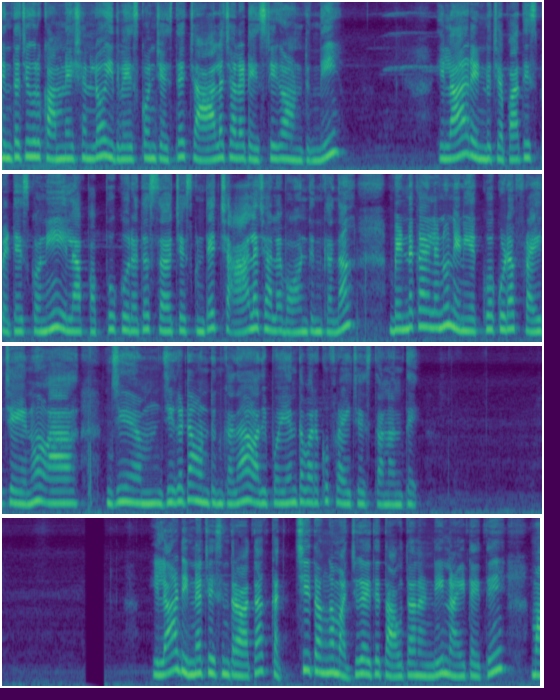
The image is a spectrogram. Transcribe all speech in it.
చింతచిగురు కాంబినేషన్లో ఇది వేసుకొని చేస్తే చాలా చాలా టేస్టీగా ఉంటుంది. ఇలా రెండు చపాతీస్ పెట్టేసుకొని ఇలా పప్పు కూరతో సర్వ్ చేసుకుంటే చాలా చాలా బాగుంటుంది కదా. బెండకాయలను నేను ఎక్కువ కూడా ఫ్రై చేయను. ఆ జి జిగట ఉంటుంది కదా అది పోయేంత వరకు ఫ్రై చేస్తాను అంతే. ఇలా డిన్నర్ చేసిన తర్వాత ఖచ్చితంగా మజ్జిగ అయితే తాగుతానండి. నైట్ అయితే మా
